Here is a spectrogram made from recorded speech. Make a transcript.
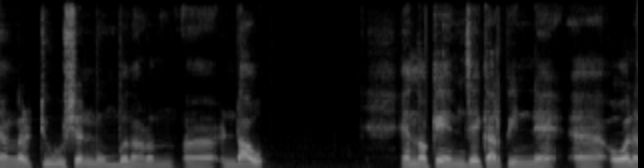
ഞങ്ങൾ ട്യൂഷൻ മുമ്പ് നടന്ന് ഉണ്ടാവും എന്നൊക്കെ എം ജെക്കാർ പിന്നെ ഓല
